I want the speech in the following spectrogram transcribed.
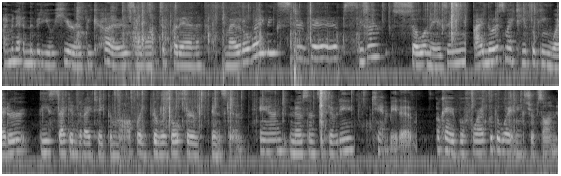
I'm gonna end the video here because I want to put in my little whitening strips. These are so amazing. I notice my teeth looking whiter the second that I take them off. Like the results are instant. And no sensitivity, can't beat it. Okay, before I put the whitening strips on,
